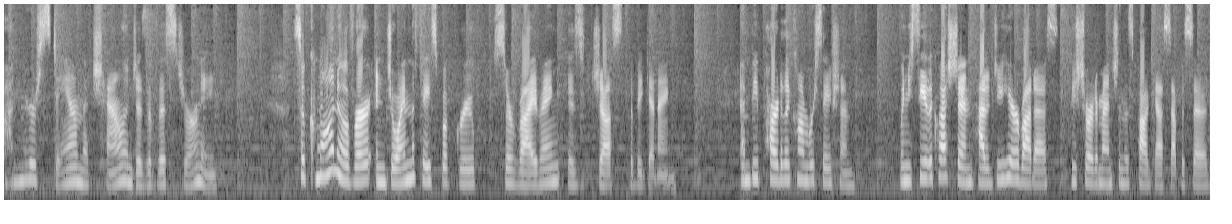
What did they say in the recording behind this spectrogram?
understand the challenges of this journey. So come on over and join the Facebook group Surviving is Just the Beginning and be part of the conversation. When you see the question, How did you hear about us? be sure to mention this podcast episode.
